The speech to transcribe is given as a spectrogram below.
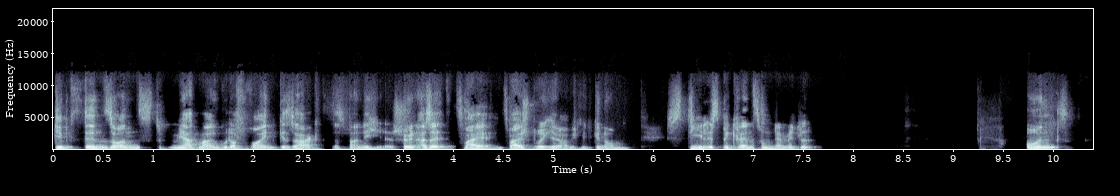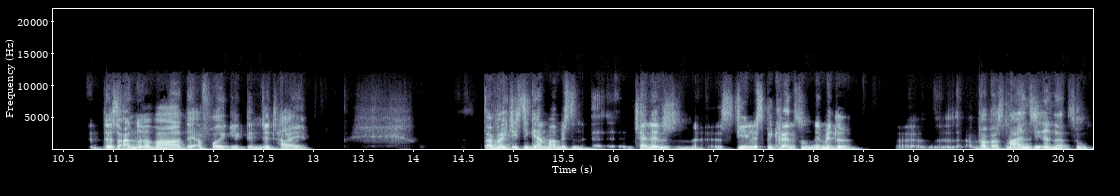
Gibt es denn sonst, mir hat mal ein guter Freund gesagt, das fand ich schön, also zwei, zwei Sprüche habe ich mitgenommen. Stil ist Begrenzung der Mittel. Und das andere war, der Erfolg liegt im Detail. Da möchte ich Sie gerne mal ein bisschen äh, challengen. Stil ist Begrenzung der Mittel. Äh, was meinen Sie denn dazu?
